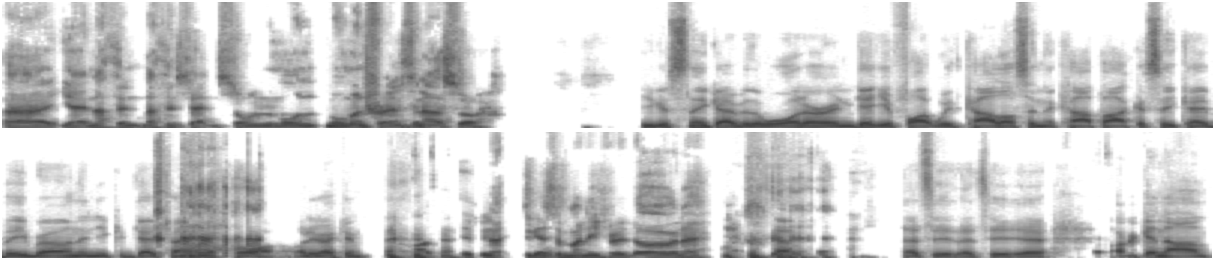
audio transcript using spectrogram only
uh, yeah, nothing, nothing set in stone in the moment for anything else. So you could sneak over the water and get your fight with Carlos in the car park at CKB, bro, and then you could go train with for What do you reckon? It'd be nice to get some money for it, though, wouldn't it? that's it. That's it. Yeah, I reckon. Um,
